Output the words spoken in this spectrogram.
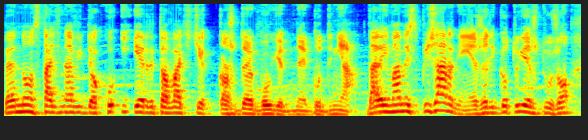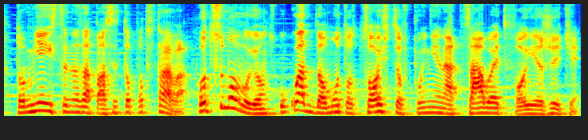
będą stać na widoku i irytować cię każdego jednego dnia. Dalej mamy spiżarnię. Jeżeli gotujesz dużo, to miejsce na zapasy to podstawa. Podsumowując, układ domu to coś, co wpłynie na całe twoje życie.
